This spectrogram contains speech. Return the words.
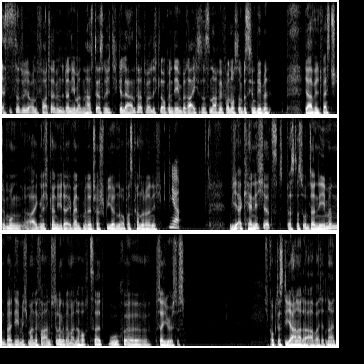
das ist natürlich auch ein Vorteil, wenn du dann jemanden hast, der es richtig gelernt hat, weil ich glaube, in dem Bereich ist es nach wie vor noch so ein bisschen wie ja, Wildwest-Stimmung. Eigentlich kann jeder Eventmanager spielen, ob er es kann oder nicht. Ja. Wie erkenne ich jetzt, dass das Unternehmen, bei dem ich meine Veranstaltung oder meine Hochzeit buche, seriös ist? Ich gucke, dass Diana da arbeitet. Nein.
